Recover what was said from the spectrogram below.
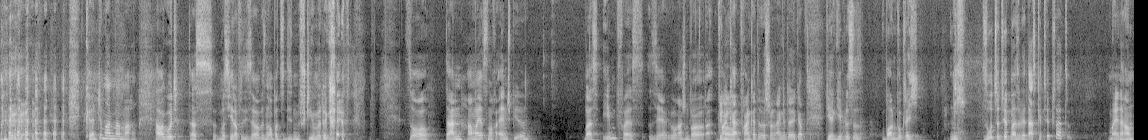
Könnte man mal machen. Aber gut, das muss jeder für sich selber wissen, ob er zu diesem Stilmittel greift. So, dann haben wir jetzt noch ein Spiel, was ebenfalls sehr überraschend war. Frank, Genau. Frank hatte das schon angedeutet gehabt. Die Ergebnisse waren wirklich nicht so zu tippen. Also wer das getippt hat, meine Herren.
